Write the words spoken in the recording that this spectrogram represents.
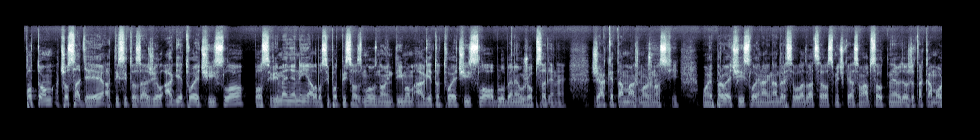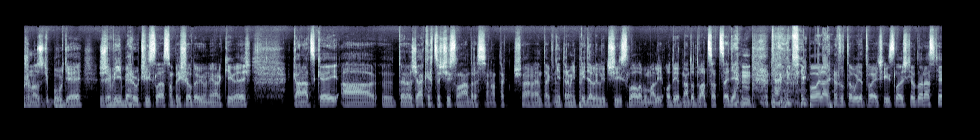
potom, čo sa deje, a ty si to zažil, ak je tvoje číslo, bol si vymenený, alebo si podpísal zmluvu s novým tímom, a ak je to tvoje číslo obľúbené už obsadené, že aké tam máš možnosti. Moje prvé číslo inak na drese bola 28, ja som absolútne nevedel, že taká možnosť bude, že výberu čísla, ja som prišiel do juniorky, vieš, kanadskej a e, teraz, že aké chceš číslo na drese, no tak čo ja viem, tak v mi pridelili číslo, lebo mali od 1 do 27, tak ti povedali, že toto bude tvoje číslo ešte v doraste.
